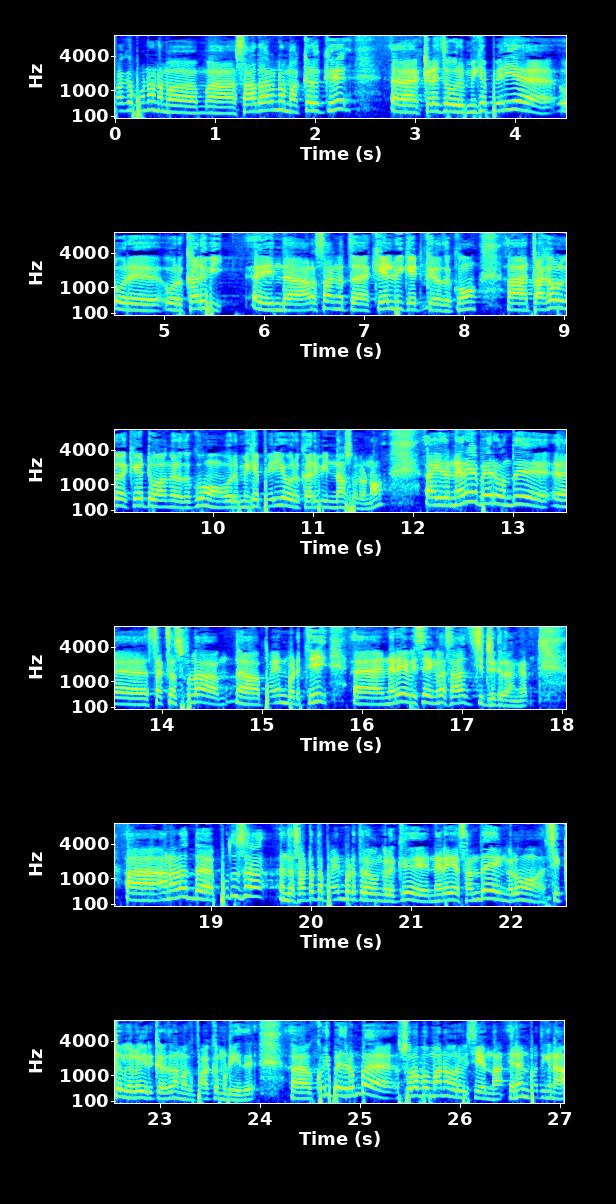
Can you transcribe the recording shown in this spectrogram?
பார்க்க போனால் நம்ம சாதாரண மக்களுக்கு கிடைச்ச ஒரு மிகப்பெரிய ஒரு ஒரு கருவி. இந்த அரசாங்கத்தை கேள்வி கேட்கிறதுக்கும் தகவல்களை கேட்டு வாங்குறதுக்கும் ஒரு மிகப்பெரிய ஒரு கருவின்னு தான் சொல்லணும். இதை நிறைய பேர் வந்து சக்ஸஸ்ஃபுல்லாக பயன்படுத்தி நிறைய விஷயங்களை சாதிச்சிட்டு இருக்கிறாங்க. ஆனாலும் இந்த புதுசாக இந்த சட்டத்தை பயன்படுத்துகிறவங்களுக்கு நிறைய சந்தேகங்களும் சிக்கல்களும் இருக்கிறத நமக்கு பார்க்க முடியுது. குறிப்பாக இது ரொம்ப சுலபமான ஒரு விஷயம் தான் என்னென்னு பார்த்தீங்கன்னா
